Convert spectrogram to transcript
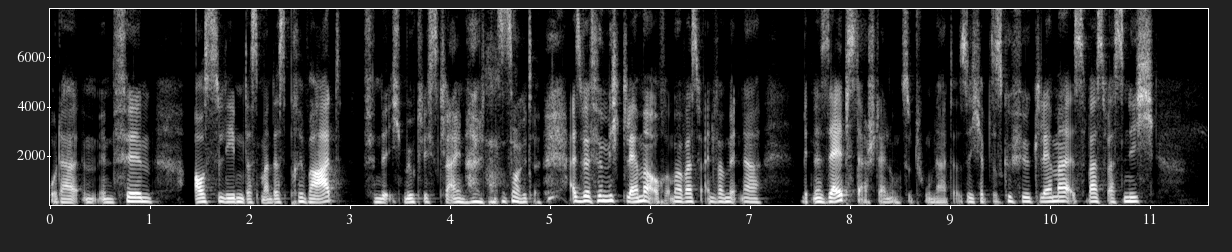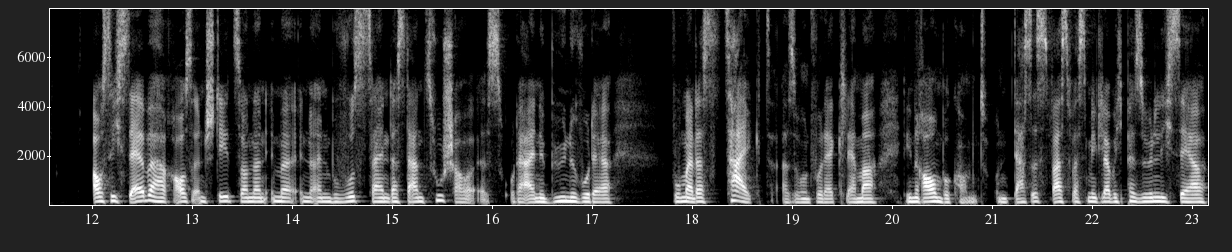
oder im, im Film auszuleben, dass man das privat, finde ich, möglichst klein halten sollte. Also wäre für mich Glamour auch immer was einfach mit einer, mit einer Selbstdarstellung zu tun hat. Also ich habe das Gefühl, Glamour ist was, was nicht aus sich selber heraus entsteht, sondern immer in einem Bewusstsein, dass da ein Zuschauer ist oder eine Bühne, wo der wo man das zeigt, also und wo der Klemmer den Raum bekommt. Und das ist was, was mir, glaube ich, persönlich sehr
